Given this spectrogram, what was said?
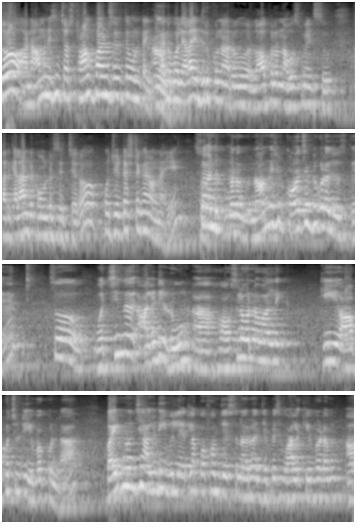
సో ఆ నామినేషన్ చాలా స్ట్రాంగ్ పాయింట్స్ అయితే ఉంటాయి. కానీ వాళ్ళు ఎలా ఎదుర్కొన్నారు లోపల ఉన్న హౌస్ మేట్స్ దానికి ఎలాంటి కౌంటర్స్ ఇచ్చారో కొంచెం ఇంట్రెస్టింగ్గానే ఉన్నాయి. సో అండ్ మనం నామినేషన్ కాన్సెప్ట్ కూడా చూస్తే సో వచ్చిన ఆల్రెడీ రూమ్ హౌస్లో ఉన్న వాళ్ళకి ఆపర్చునిటీ ఇవ్వకుండా బయట నుంచి ఆల్రెడీ వీళ్ళు ఎట్లా పర్ఫామ్ చేస్తున్నారు అని చెప్పేసి వాళ్ళకి ఇవ్వడం ఆ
